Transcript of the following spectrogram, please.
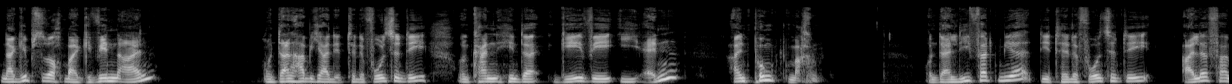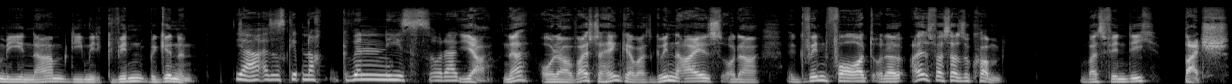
na gibst du doch mal Gewinn ein. Und dann habe ich eine Telefon-CD und kann hinter GWIN einen Punkt machen. Und da liefert mir die Telefon-CD alle Familiennamen, die mit Gwyn beginnen. Ja, also es gibt noch Gwynnies oder Ja, ne? Oder weißt du, Henke, was? Gwyn-Eis oder Gwynford oder alles, was da so kommt. Was finde ich? Batsch.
